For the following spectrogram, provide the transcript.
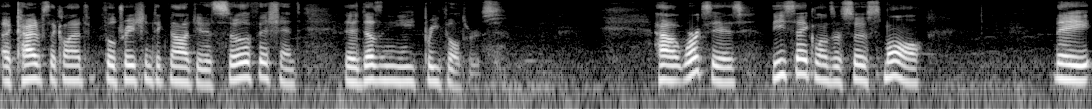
a kind of cyclonic filtration technology that's so efficient that it doesn't need pre-filters. How it works is these cyclones are so small, they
